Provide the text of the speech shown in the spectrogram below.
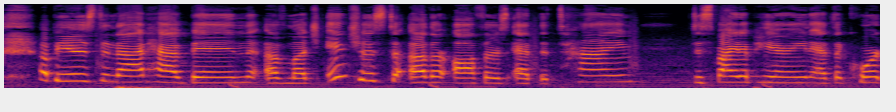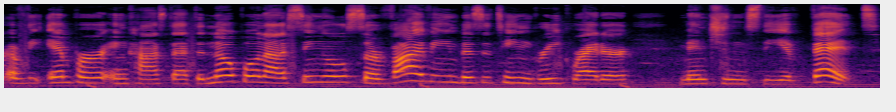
appears to not have been of much interest to other authors at the time Despite appearing at the court of the emperor in Constantinople, not a single surviving Byzantine Greek writer mentions the event.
